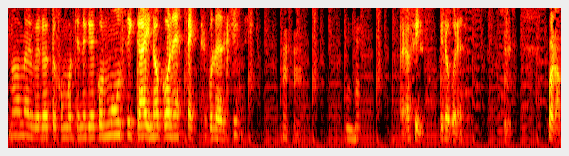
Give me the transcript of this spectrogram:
Más o menos, pero esto como tiene que ver con música y no con espectáculo del cine. En fin, pero con eso. Sí. Bueno,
